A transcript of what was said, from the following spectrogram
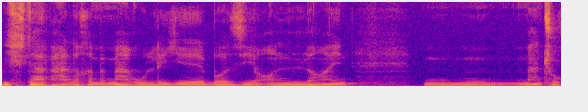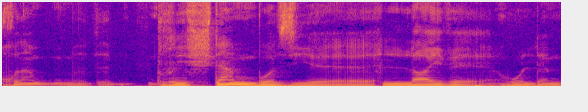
بیشتر پرداختن به مقوله بازی آنلاین. من چون خودم رشتم بازی live hold'em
